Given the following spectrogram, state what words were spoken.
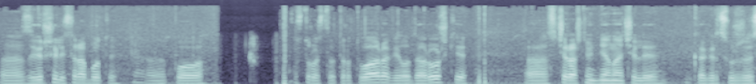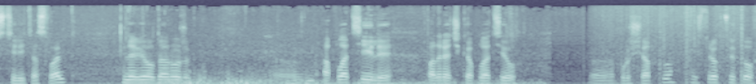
завершились работы э, по устройству тротуара, велодорожки. Э, с вчерашнего дня начали, как говорится, уже стелить асфальт для велодорожек. Оплатили, подрядчик оплатил брусчатку из трех цветов.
